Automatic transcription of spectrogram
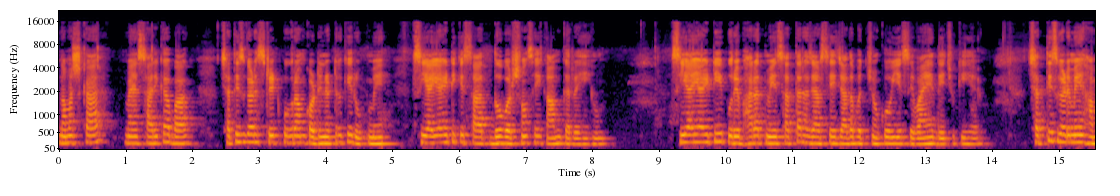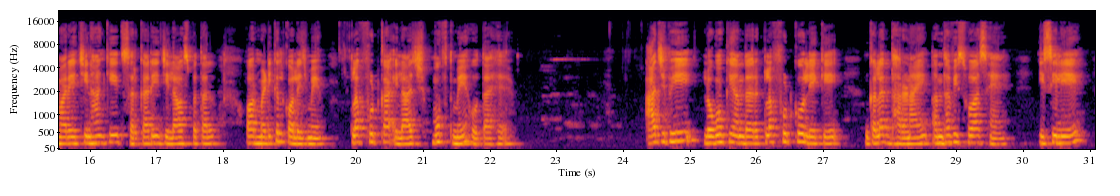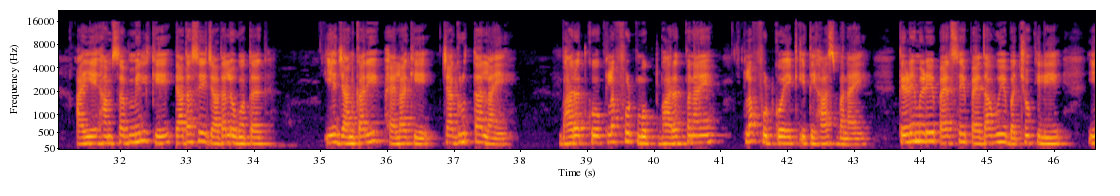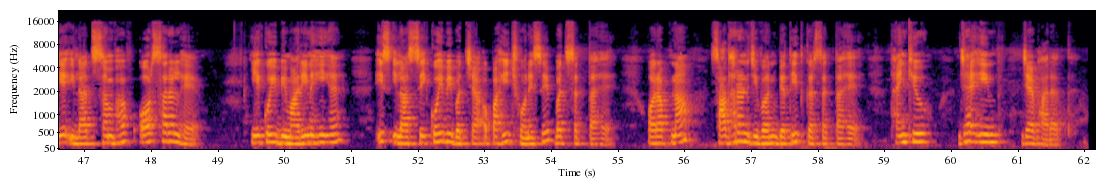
नमस्कार, मैं Sarika Bag, Chhattisgarh state programme coordinator के रूप में सीआईआईटी के साथ दो वर्षों से काम कर रही हूँ। सीआईआईटी पूरे भारत में सत्तर हज़ार से ज़्यादा बच्चों को ये सेवाएँ दे चुकी है। छत्तीसगढ़ में हमारे चिन्हांकित सरकारी जिला अस्पताल और मेडिकल कॉलेज में क्लब फुड का इलाज मुफ़्त में होता है। आज भी लोगों के अंदर क्लब फुड को लेके गलत धारणाएँ, अंधविश्वास हैं। इसीलिए आइए हम सब मिल के ज़्यादा से ज़्यादा लोगों तक ये जानकारी फैला के जागरूकता लाएँ। भारत को क्लब फुट मुक्त भारत बनाएँ, क्लब फुट को एक इतिहास बनाएँ। टेढ़े मेढ़े पैर से पैदा हुए बच्चों के लिए ये इलाज संभव और सरल है। ये कोई बीमारी नहीं है। इस इलाज से कोई भी बच्चा अपाहिज होने से बच सकता है और अपना साधारण जीवन व्यतीत कर सकता है। Thank you. जय हिंद जय भारत।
